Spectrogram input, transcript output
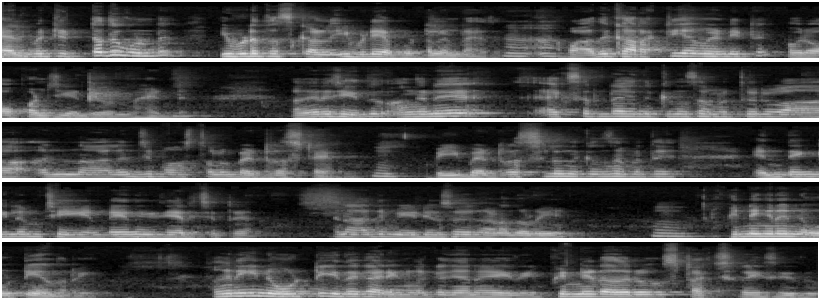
ഹെൽമെറ്റ് ഇട്ടത് കൊണ്ട് ഇവിടുത്തെ സ്കൾ ഇവിടെയാണ് പൊട്ടലുണ്ടായത്. അപ്പോൾ അത് കറക്റ്റ് ചെയ്യാൻ വേണ്ടിയിട്ട് അവർ ഓപ്പൺ ചെയ്യേണ്ടി വന്നു ഹെഡ് അങ്ങനെ ചെയ്തു. അങ്ങനെ ആക്സിഡന്റ് ആയി നിൽക്കുന്ന സമയത്ത് ഒരു നാലഞ്ച് മാസത്തോളം ബെഡ് റെസ്റ്റ് ആയിരുന്നു. അപ്പോൾ ഈ ബെഡ് റെസ്റ്റിൽ നിൽക്കുന്ന സമയത്ത് എന്തെങ്കിലും ചെയ്യണ്ടേന്ന് വിചാരിച്ചിട്ട് ഞാൻ ആദ്യം വീഡിയോസ് കാണാൻ തുടങ്ങി. പിന്നെ ഇങ്ങനെ നോട്ട് ചെയ്യാൻ തുടങ്ങി. അങ്ങനെ ഈ നോട്ട് ചെയ്ത കാര്യങ്ങളൊക്കെ ഞാൻ എഴുതി. പിന്നീട് അതൊരു സ്ട്രക്ചറൈസ് ചെയ്തു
